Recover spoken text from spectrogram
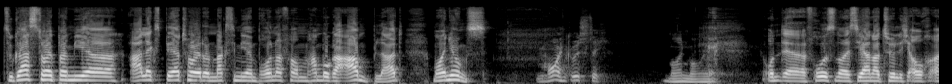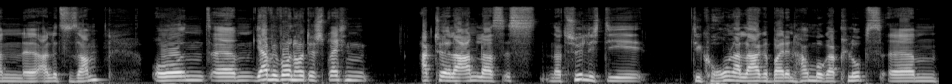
Zu Gast heute bei mir Alex Berthold und Maximilian Bronner vom Hamburger Abendblatt. Moin Jungs. Moin, grüß dich. Moin, moin. Und äh, frohes neues Jahr natürlich auch an äh, alle zusammen. Und ähm, ja, wir wollen heute sprechen. Aktueller Anlass ist natürlich die, die Corona-Lage bei den Hamburger Clubs. Ähm,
